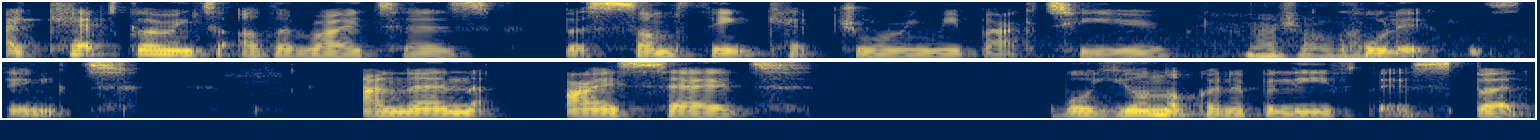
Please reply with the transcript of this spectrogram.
"I kept going to other writers, but something kept drawing me back to you. MashaAllah. Call it instinct." And then I said, "Well, you're not going to believe this, but."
